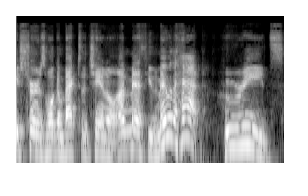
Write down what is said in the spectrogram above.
page turners, welcome back to the channel. I'm Matthew, the man with a hat who reads.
